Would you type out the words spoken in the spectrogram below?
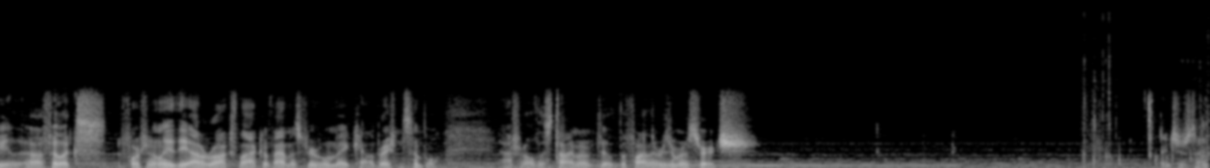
Uh, Filix, fortunately, the Attlerock's lack of atmosphere will make calibration simple. After all this time, I'm able to finally resume our search. Interesting.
